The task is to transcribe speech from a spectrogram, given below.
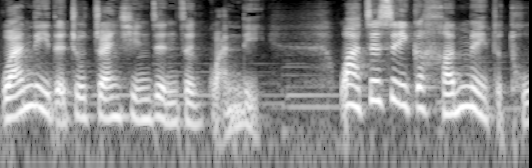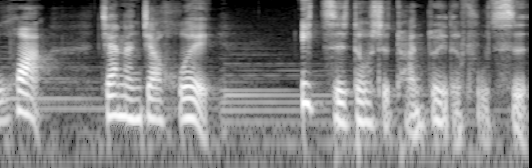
管理的就专心认真管理。哇，这是一个很美的图画。迦南教会一直都是团队的服饰。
